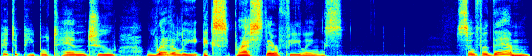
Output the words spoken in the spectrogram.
Pitta people tend to readily express their feelings. So for them,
